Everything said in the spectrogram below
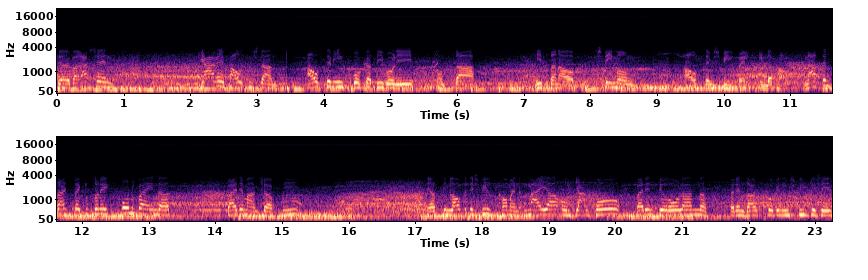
Der überraschend klare Pausenstand auf dem Innsbrucker Tivoli und da ist dann auch Stimmung auf dem Spielfeld in der Pause. Nach dem Seitenwechsel zunächst unverändert beide Mannschaften. Erst im Laufe des Spiels kommen Meier und Janko bei den Tirolern, bei den Salzburgern ins Spielgeschehen,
